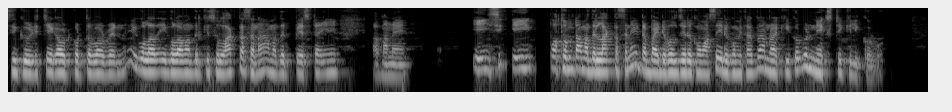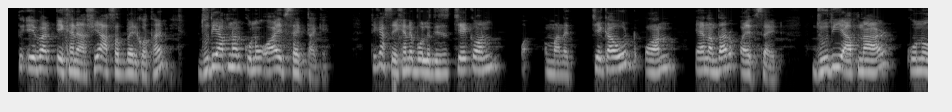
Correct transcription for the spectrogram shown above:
security check out করতে পারবেন। এগুলো এগুলো আমাদের কিছু লাগতেছে না। আমাদের পেজটা মানে এই এই প্রথমটা আমাদের লাগতেছে না। এটা বাই ডিফল্ট যেরকম আছে, এরকমই থাকবে। আমরা কি করব? নেক্সটে ক্লিক করব। তো এবার এখানে আসি আসাদ ভাইয়ের কথায়। যদি আপনার কোনো ওয়েবসাইট থাকে, ঠিক আছে? এখানে বলে দিয়েছে চেক অন মানে check out on another website যদি আপনার কোনো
